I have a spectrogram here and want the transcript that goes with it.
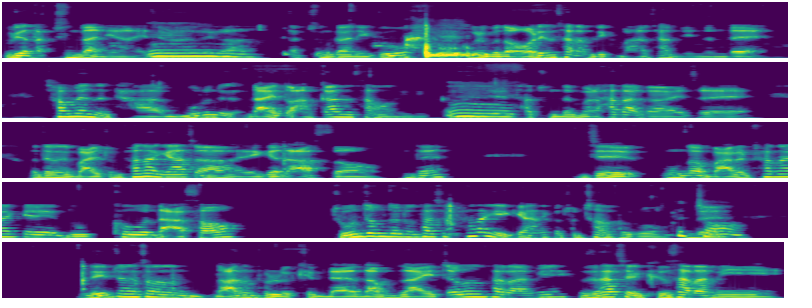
우리가 딱 중간이야 예전에 음. 내가 딱 중간이고 우리보다 어린 사람도 있고 많은 사람도 있는데 처음에는 다 모르는 나이도 안 까는 상황이니까 음. 이제 다 존댓말 하다가 이제 그다음에 말 좀 편하게 하자 얘기가 나왔어 근데 이제 뭔가 말을 편하게 놓고 나서 좋은 점들은 사실 편하게 얘기하니까 좋잖아 서로 근데 그쵸 내 입장에서는 나는 별로 이렇게 나, 나보다 나이 적은 사람이 근데 사실 그 사람이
